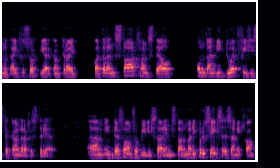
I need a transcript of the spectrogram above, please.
moet uitgesorteer kan kry wat hulle in staat gaan stel om dan die dood fisies te kan registreer. Ehm um, en dis waar ons op hierdie stadium staan, maar die proses is aan die gang.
